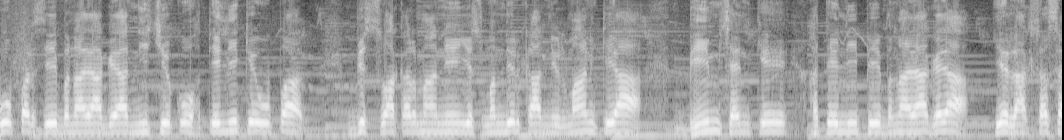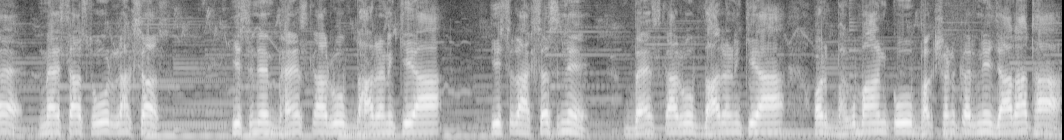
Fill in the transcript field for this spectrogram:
ऊपर से बनाया गया, नीचे को हथेली के ऊपर। विश्वकर्मा ने इस मंदिर का निर्माण किया। भीमसेन के हथेली पे बनाया गया। ये राक्षस है, मैसासुर राक्षस। इसने भैंस का रूप धारण किया। इस राक्षस ने भैंस का रूप धारण किया और भगवान को भक्षण करने जा रहा था।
